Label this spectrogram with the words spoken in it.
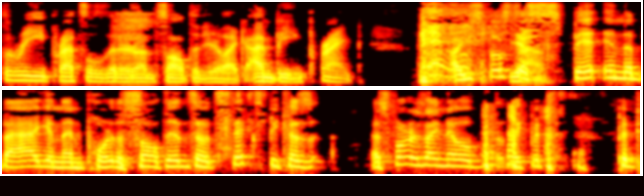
three pretzels that are unsalted, you're like, I'm being pranked. Are you supposed Yeah. to spit in the bag and then pour the salt in so it sticks? Because as far as I know, like pot- pot-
